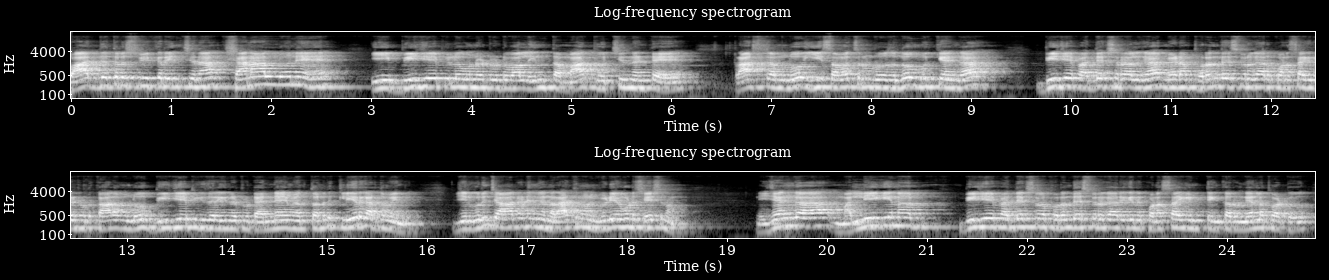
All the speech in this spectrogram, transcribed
బాధ్యతలు స్వీకరించిన క్షణాల్లోనే ఈ బీజేపీలో ఉన్నటువంటి వాళ్ళు ఇంత మార్పు వచ్చిందంటే రాష్ట్రంలో ఈ సంవత్సరం రోజుల్లో ముఖ్యంగా బీజేపీ అధ్యక్షురాలుగా మేడం పురంధేశ్వర్ గారు కొనసాగినటువంటి కాలంలో బీజేపీకి జరిగినటువంటి అన్యాయం ఎంత అనేది క్లియర్గా అర్థమైంది. దీని గురించి ఆల్రెడీ నేను రాత్రి మనం వీడియో కూడా చేసినాం. నిజంగా మళ్ళీగిన బీజేపీ అధ్యక్షులు పురంధేశ్వర్ గారికి కొనసాగింటే ఇంకా రెండేళ్ళ పాటు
